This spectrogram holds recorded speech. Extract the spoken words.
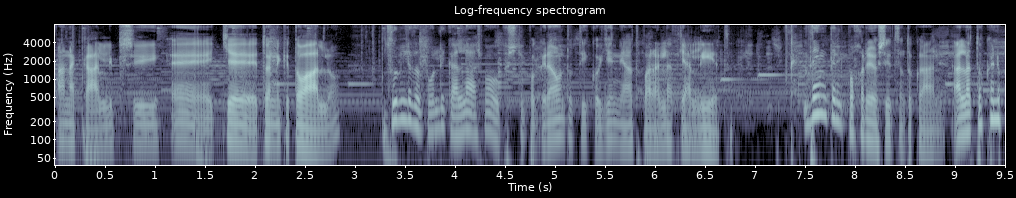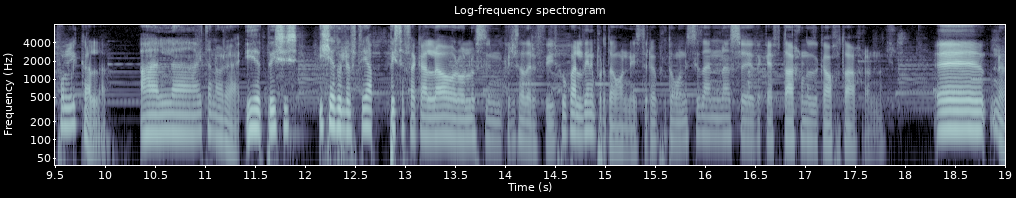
ανακάλυψη ε, και το ένα και το άλλο δούλευε πολύ καλά, ας πούμε, από στο background ότι η οικογένειά του παράλληλα διαλύεται. Δεν ήταν υποχρέωσή τη να το κάνει, αλλά το έκανε πολύ καλά. Αλλά ήταν ωραία. Ή επίσης είχε δουλευτεί απίστευτα καλά ο ρόλος της μικρής αδερφής, που πάλι δεν είναι πρωταγωνίστρια. Ο πρωταγωνιστή ήταν ένας 17χρονο, 18χρονο. Ε, ναι,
